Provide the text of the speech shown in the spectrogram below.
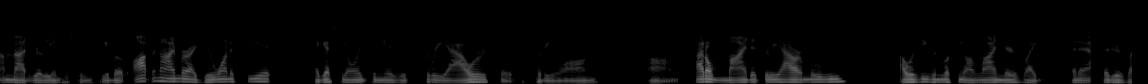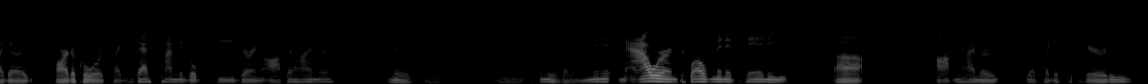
I'm not really interested in seeing. it. But Oppenheimer, I do want to see it. I guess the only thing is it's three hours, so it's pretty long. Um, I don't mind a three-hour movie. I was even looking online. There's like an there's like a article where it's like best time to go pee during Oppenheimer, and it was like saying I think it was like a minute, an hour and twelve minutes in. He, uh, Oppenheimer gets like a security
